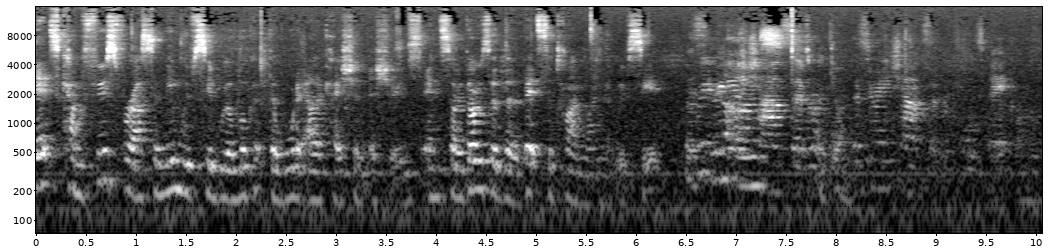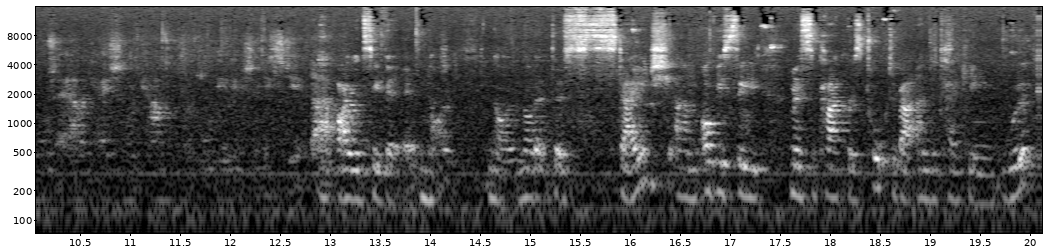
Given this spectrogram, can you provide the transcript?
That's come first for us, and then we've said we'll look at the water allocation issues. And so those are the that's the timeline that we've set. Is there any Owns- chance that, is there any chance that reports back on the water allocation would come before the election next year? Uh, I would say that uh, no, no, not at this stage. Um, obviously, Minister Parker has talked about undertaking work,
